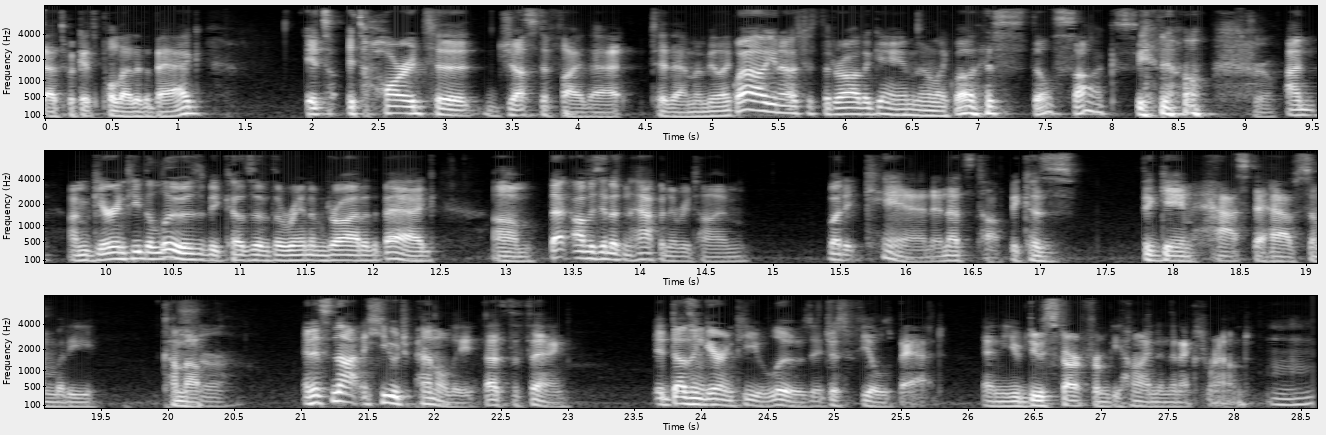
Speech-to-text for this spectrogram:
that's what gets pulled out of the bag, it's it's hard to justify that to them and be like, well, you know, it's just the draw of the game. And they're like, well, this still sucks, you know. True. I'm I'm guaranteed to lose because of the random draw out of the bag. Um, that obviously doesn't happen every time, but it can, and that's tough because the game has to have somebody come sure. up, and it's not a huge penalty. That's the thing. It doesn't guarantee you lose. It just feels bad, and you do start from behind in the next round. Mm-hmm.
